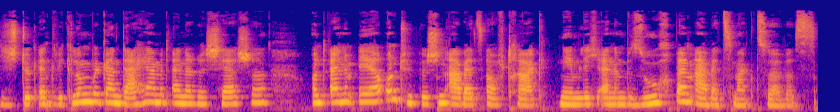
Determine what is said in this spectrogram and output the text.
Die Stückentwicklung begann daher mit einer Recherche und einem eher untypischen Arbeitsauftrag, nämlich einem Besuch beim Arbeitsmarktservice.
